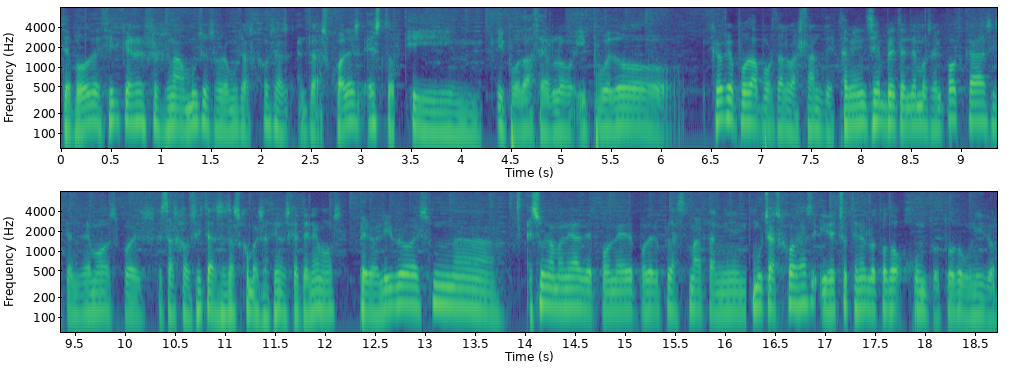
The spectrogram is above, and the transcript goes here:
te puedo decir que he reflexionado mucho sobre muchas cosas, entre las cuales esto y, y puedo hacerlo y puedo creo que puedo aportar bastante. También siempre tendremos el podcast y tendremos pues estas cositas, estas conversaciones que tenemos, pero el libro es una es una manera de poner poder plasmar también muchas cosas y de hecho tenerlo todo junto, todo unido.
